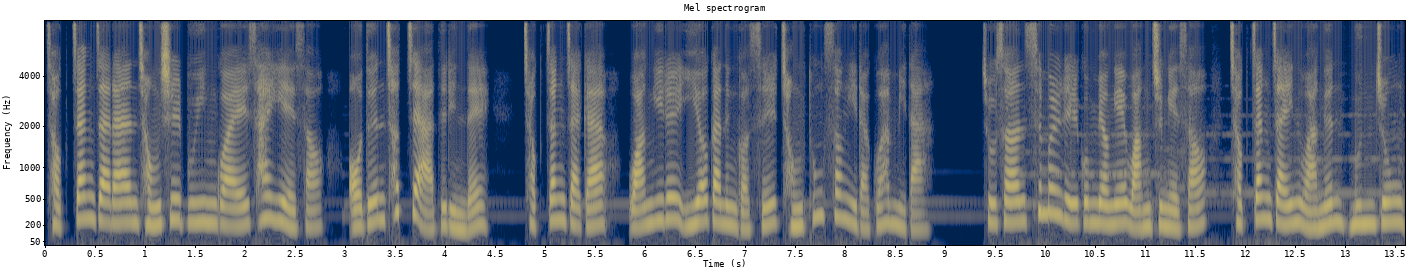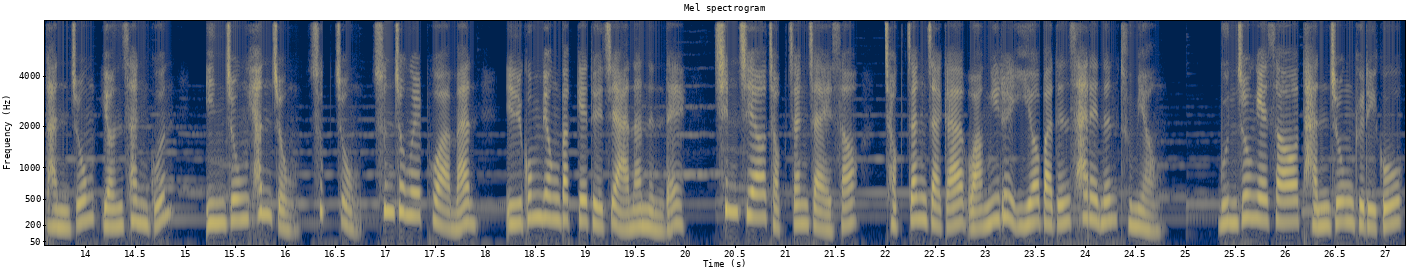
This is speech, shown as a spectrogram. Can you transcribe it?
적장자란 정실 부인과의 사이에서 얻은 첫째 아들인데 적장자가 왕위를 이어가는 것을 정통성이라고 합니다. 조선 27명의 왕 중에서 적장자인 왕은 문종, 단종, 연산군, 인종, 현종, 숙종, 순종을 포함한 7명밖에 되지 않았는데 심지어 적장자에서 적장자가 왕위를 이어받은 사례는 2명. 문종에서 단종 그리고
